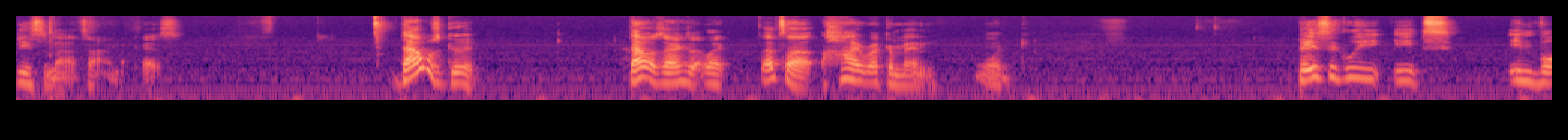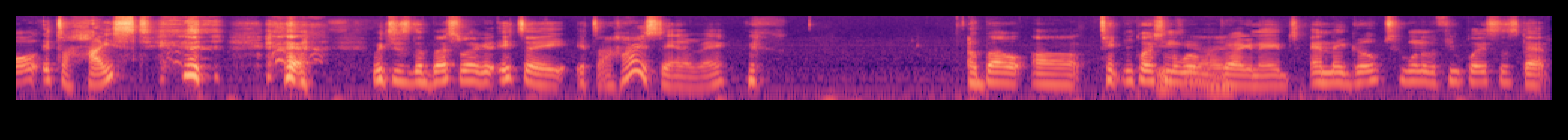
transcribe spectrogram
decent amount of time, I guess. That was good. That was actually like that's a high recommend. Like, basically, it's involved. It's a heist, which is the best way. I could- It's a it's a heist anime about uh taking place in the world of Dragon Age, and they go to one of the few places that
